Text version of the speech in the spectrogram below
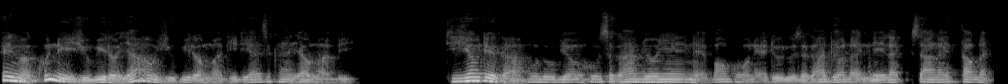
အဲဒီမှာခွင့်နေယူပြီးတော့ရအောင်ယူပြီးတော့မှဒီတရားစခန်းရောက်လာပြီးဒီရောက်တဲ့ကဟိုလိုပြောဟိုစကားပြောရင်းနဲ့အပေါင်းဖော်နဲ့အတူတူစကားပြောလိုက်နေလိုက်စားလိုက်တောက်လိုက်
